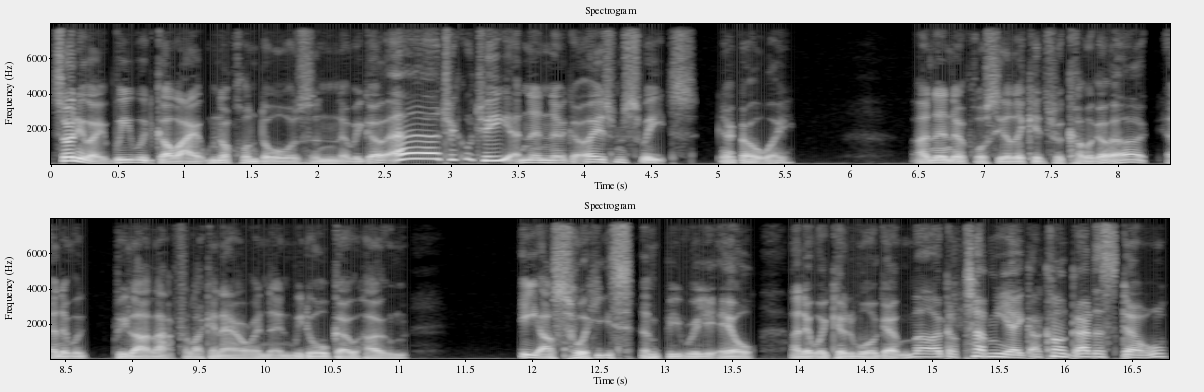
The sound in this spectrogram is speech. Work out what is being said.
So anyway, we would go out, knock on doors, and we go, ah, trick or treat, and then they go, oh, here's some sweets. You know, go away. And then of course the other kids would come and go, oh, and it would be like that for like an hour, and then we'd all go home, eat our sweets, and be really ill, and then we could all go, I got tummy ache, I can't go to school.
